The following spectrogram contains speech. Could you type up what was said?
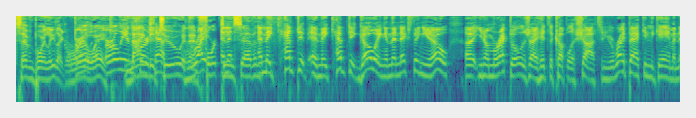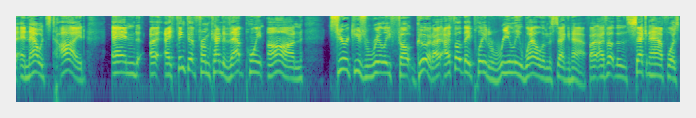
Seven point lead, like right early, away. early in the Nine first to half, two, and then Right, 14 and then- 7. and they kept it and they kept it going. And the next thing you know, uh, you know, Marek Dolezaj hits a couple of shots, and you're right back in the game, and and now it's tied. And I, I think that from kind of that point on. Syracuse really felt good. I, I thought they played really well in the second half. I, I thought that the second half was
